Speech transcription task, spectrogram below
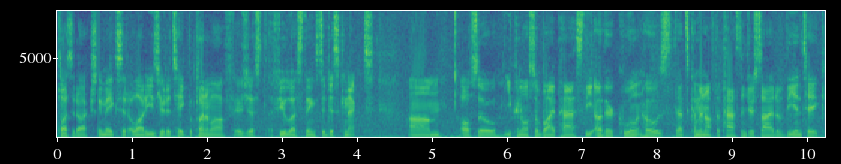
Plus it actually makes it a lot easier to take the plenum off. There's just a few less things to disconnect. Um, also, you can also bypass the other coolant hose that's coming off the passenger side of the intake.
